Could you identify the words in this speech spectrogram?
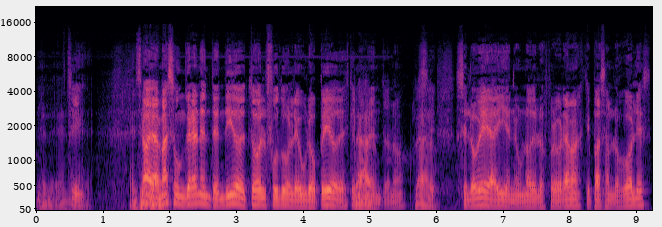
en- en- Sí. en No, Simplemente. además un gran entendido de todo el fútbol europeo de este Claro, momento, ¿no? claro. Se, se lo ve ahí en uno de los programas que pasan los goles,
